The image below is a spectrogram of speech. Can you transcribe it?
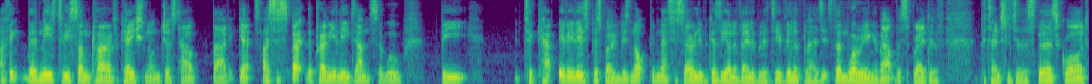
I think there needs to be some clarification on just how bad it gets. I suspect the Premier League's answer will be to ca- if it is postponed is not necessarily because of the unavailability of Villa players. It's them worrying about the spread of potentially to the Spurs squad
